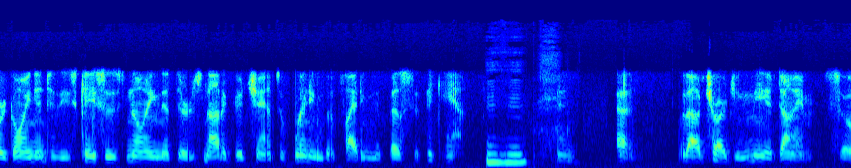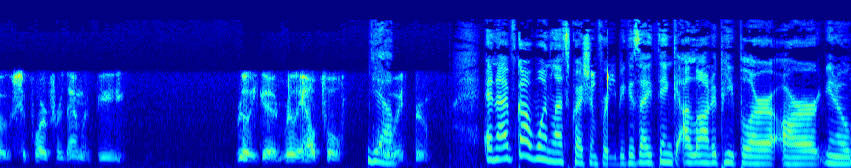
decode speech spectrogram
are going into these cases knowing that there's not a good chance of winning, but fighting the best that they can, mm-hmm. and uh, without charging me a dime. So support for them would be really good, really helpful yeah. all the way through. And I've got one last question for you because I think a lot of people are, are, you know,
